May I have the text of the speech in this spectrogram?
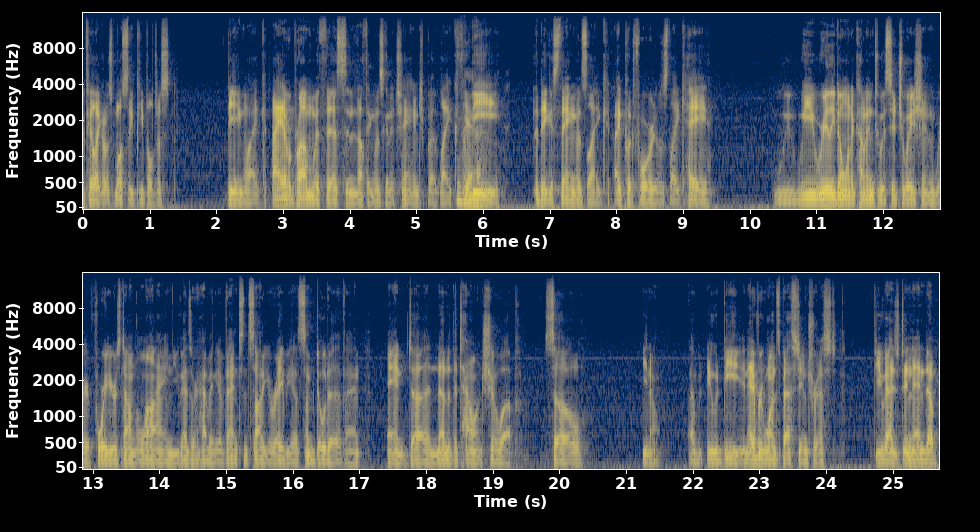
I feel like it was mostly people just being like, "I have a problem with this," and nothing was going to change. But like for Yeah. me, the biggest thing was like I put forward it was like, "Hey, we we really don't want to come into a situation where four years down the line, you guys are having an event in Saudi Arabia, some Dota event, and uh, none of the talent show up. So, you know, would, it would be in everyone's best interest if you guys didn't end up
